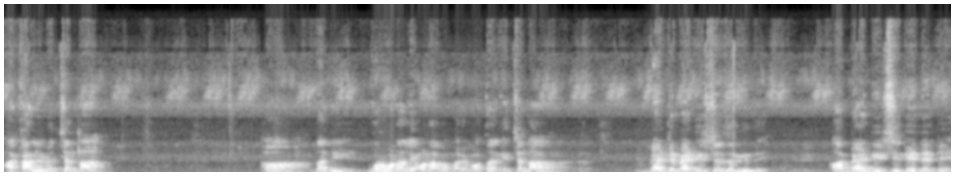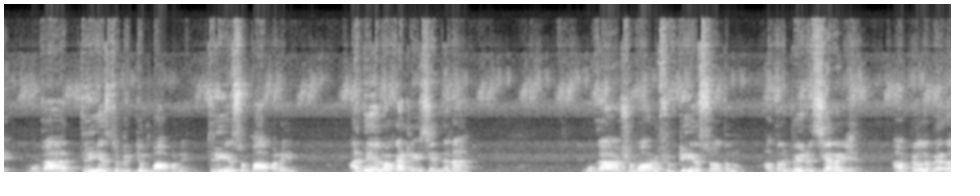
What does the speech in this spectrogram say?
ఆ కాలనీలో చిన్న దాన్ని గౌరవనాలు ఏమనాలో మరి మొత్తానికి చిన్న బ్యాడ్ బ్యాడ్ ఇన్సిడెంట్ జరిగింది. ఆ బ్యాడ్ ఇన్సిడెంట్ ఏంటంటే ఒక త్రీ ఇయర్స్ విక్టిమ్ పాపని త్రీ ఇయర్స్ పాపని అదే లొకాలిటీకి చెందిన ఒక సుమారు ఫిఫ్టీ ఇయర్స్ అతను. అతని పేరు సేనయ్య. ఆ పిల్ల మీద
